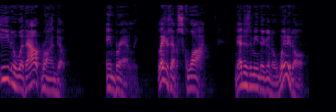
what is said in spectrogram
even without Rondo and Bradley. Lakers have a squad. That doesn't mean they're going to win it all,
